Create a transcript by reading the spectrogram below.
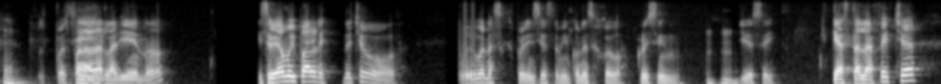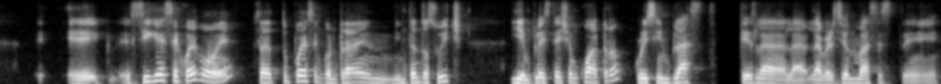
pues, pues, para Sí. darla bien, ¿no? Y se veía muy padre. De hecho, muy buenas experiencias también con ese juego, Cruising Ujú. USA. Que hasta la fecha eh, sigue ese juego, ¿eh? O sea, tú puedes encontrar en Nintendo Switch y en PlayStation 4 Cruising Blast, que es la, la- la versión más este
